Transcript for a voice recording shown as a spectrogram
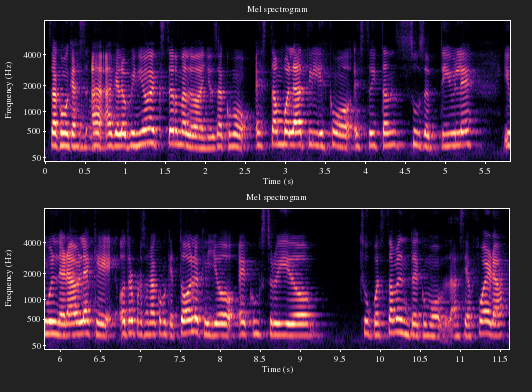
O sea, como que a, que la opinión externa lo dañe. O sea, como es tan volátil y es como estoy tan susceptible y vulnerable a que otra persona como que todo lo que yo he construido supuestamente como hacia afuera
